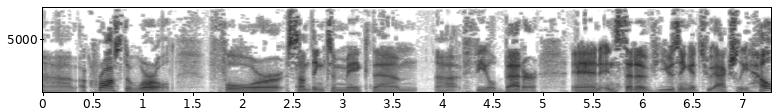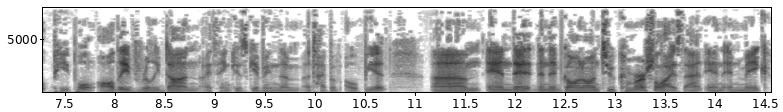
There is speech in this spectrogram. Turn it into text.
uh, across the world for something to make them uh, feel better. And instead of using it to actually help people, all they've really done, I think, is giving them a type of opiate. Um, and they, then they've gone on to commercialize that and, and make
